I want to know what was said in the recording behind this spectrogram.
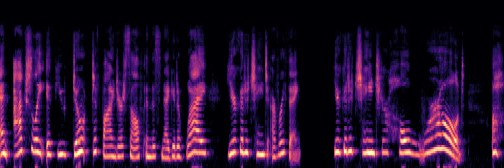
And actually, if you don't define yourself in this negative way, you're going to change everything. You're going to change your whole world. Oh,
